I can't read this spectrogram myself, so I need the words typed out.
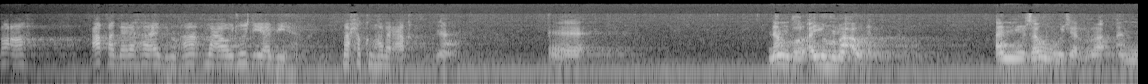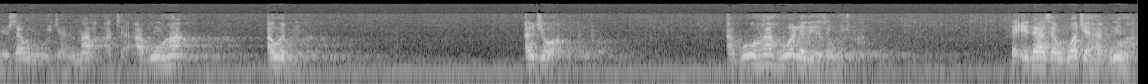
امرأة عقد لها ابنها مع وجود أبيها. ما حكم هذا العقد؟ نعم. آه ننظر أيهما أولى. أن يزوج. أن يزوج المرأة أبوها أو ابنها. الجواب أبوها هو الذي يزوجها. فإذا زوجها ابنها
